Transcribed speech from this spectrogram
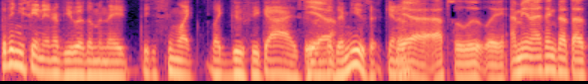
But then you see an interview with them and they, they just seem like, like goofy guys Yeah. with their music, you know? Yeah, absolutely. I mean, I think that that,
